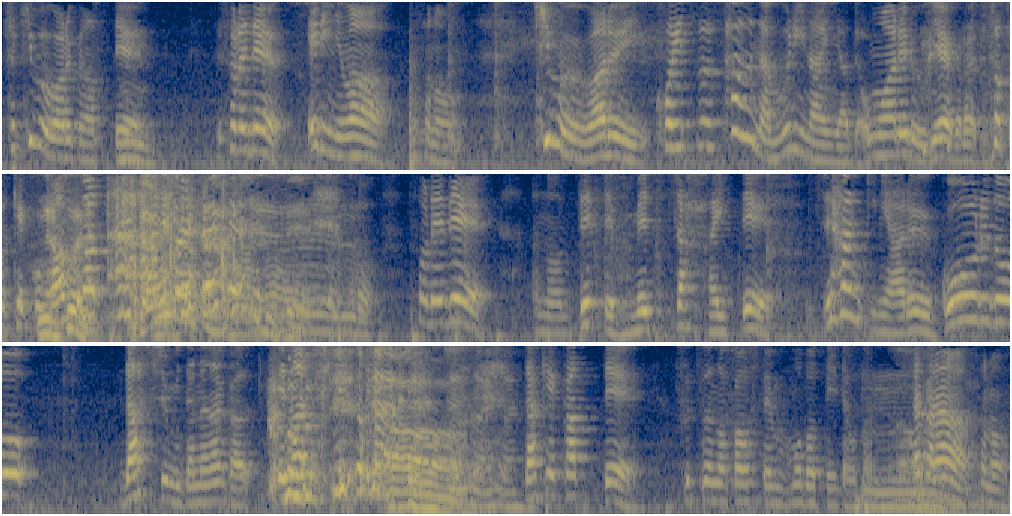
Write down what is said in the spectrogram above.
ちゃ気分悪くなって、でそれでエリにはその気分悪いこいつサウナ無理なんやって思われる嫌やからちょっと結構頑張って。て。そう。それであの出てめっちゃ吐いて自販機にあるゴールドラッシュみたいななんかエナジードリンクあはいー。はいはいだけ買って普通の顔して戻っていったことあうん。るだからその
